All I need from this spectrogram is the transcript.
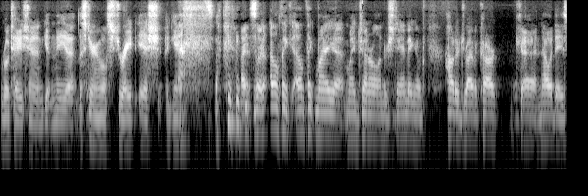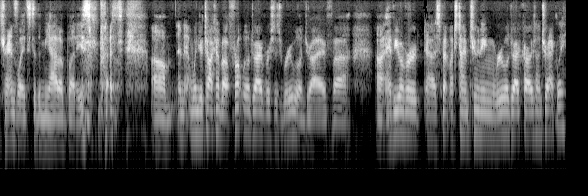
rotation and getting the uh, the steering wheel straight ish again. so, I, so, I, don't think I don't think my uh, my general understanding of how to drive a car uh, nowadays translates to the Miata buddies. but um, and when you're talking about front wheel drive versus rear wheel drive. Uh, uh, have you ever uh, spent much time tuning rear wheel drive cars on Trackley?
